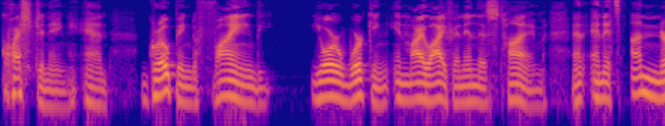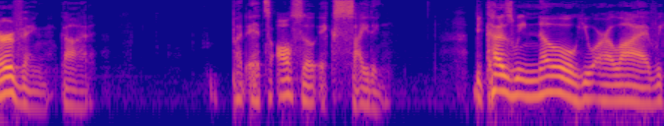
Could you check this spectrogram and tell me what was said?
questioning and groping to find your working in my life and in this time. And, and it's unnerving, God but it's also exciting. Because we know you are alive, we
